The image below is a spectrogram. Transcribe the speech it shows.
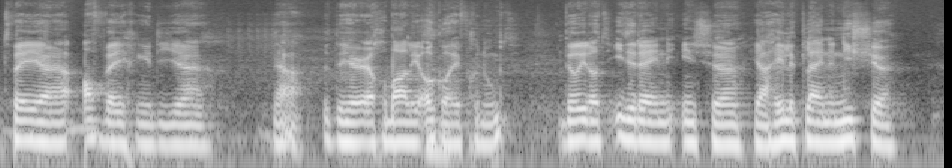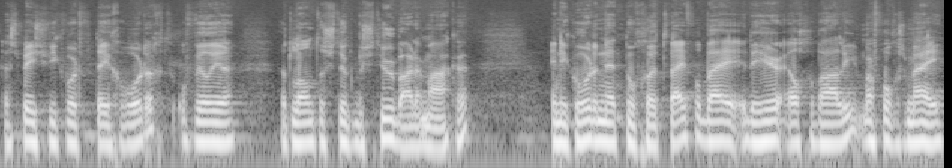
twee uh, afwegingen die uh, ja, de heer El Gabali ook al heeft genoemd. Wil je dat iedereen in zijn ja, hele kleine niche specifiek wordt vertegenwoordigd? Of wil je het land een stuk bestuurbaarder maken? En ik hoorde net nog uh, twijfel bij de heer El Gabali. Maar volgens mij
